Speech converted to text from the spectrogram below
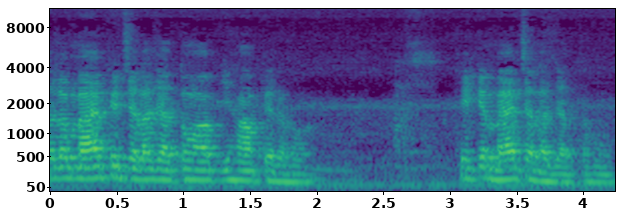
चलो मैं फिर चला जाता हूँ, आप यहाँ पे रहो। ठीक है, मैं चला जाता हूँ।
